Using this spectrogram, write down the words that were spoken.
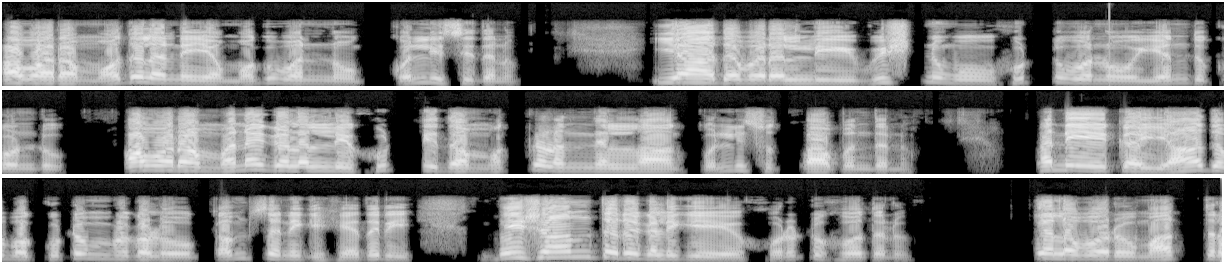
ಅವರ ಮೊದಲನೆಯ ಮಗುವನ್ನು ಕೊಲ್ಲಿಸಿದನು. ಯಾದವರಲ್ಲಿ ವಿಷ್ಣುವು ಹುಟ್ಟುವನು ಎಂದುಕೊಂಡು ಅವರ ಮನೆಗಳಲ್ಲಿ ಹುಟ್ಟಿದ ಮಕ್ಕಳನ್ನೆಲ್ಲ ಕೊಲ್ಲಿಸುತ್ತಾ ಬಂದನು. ಅನೇಕ ಯಾದವ ಕುಟುಂಬಗಳು ಕಂಸನಿಗೆ ಹೆದರಿ ದೇಶಾಂತರಗಳಿಗೆ ಹೊರಟು ಹೋದರು. ಕೆಲವರು ಮಾತ್ರ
